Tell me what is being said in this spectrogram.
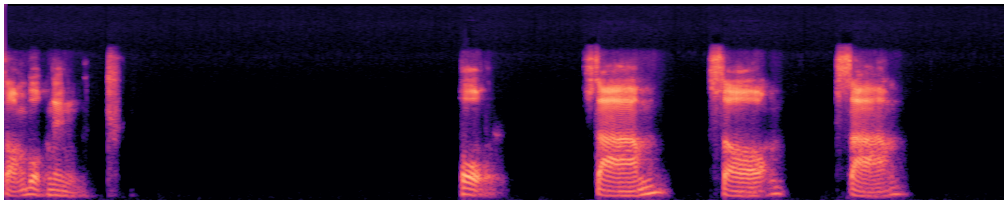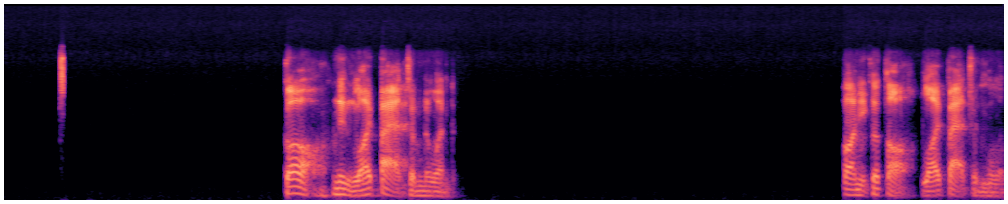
สองบวกหนึ่งหกสามสองสาม ก็หนึ่งร้อยแปดจำนวนข้อนี้ก็ตอบร้อยแปดจำนวน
